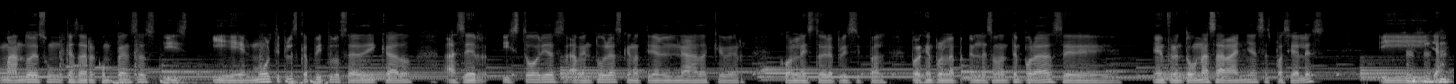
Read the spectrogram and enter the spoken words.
Mando es un cazarrecompensas y, y en múltiples capítulos se ha dedicado a hacer historias, aventuras que no tienen nada que ver con la historia principal. Por ejemplo, en la, en la segunda temporada se enfrentó a unas arañas espaciales y ya.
